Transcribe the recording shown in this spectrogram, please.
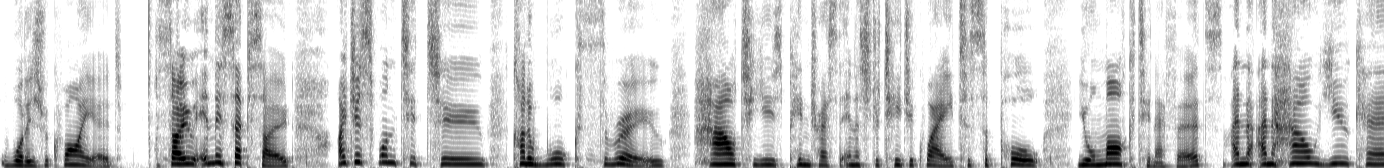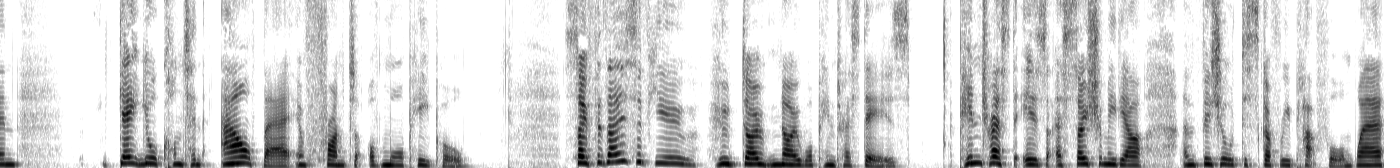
what is required. So, in this episode, I just wanted to kind of walk through how to use Pinterest in a strategic way to support your marketing efforts and, and how you can get your content out there in front of more people. So, for those of you who don't know what Pinterest is, Pinterest is a social media and visual discovery platform where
